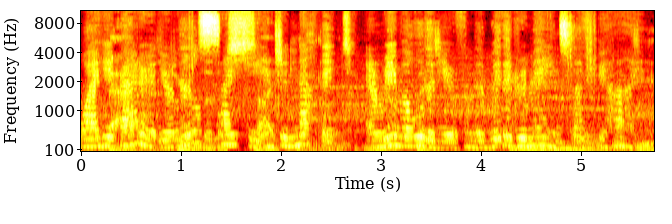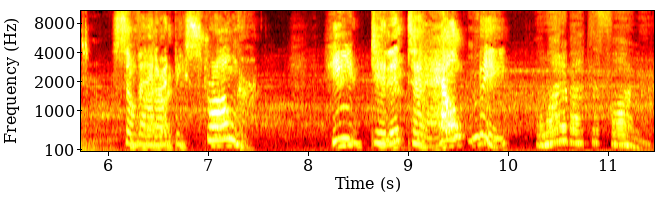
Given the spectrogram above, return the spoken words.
Why he battered your little psyche into nothing and remolded you from the withered remains left behind? So that I'd be stronger. He did it to help me. And what about the farmer?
